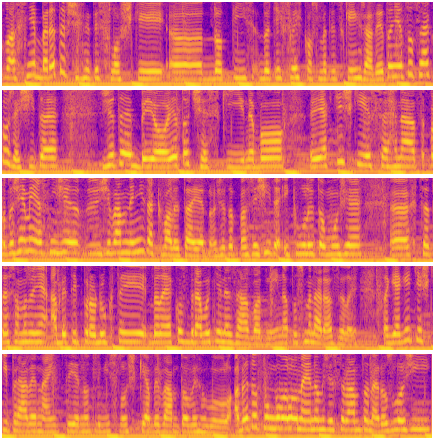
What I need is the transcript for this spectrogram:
vlastně berete všechny ty složky eh, do, tý, do těch svých kosmetických řad. Je to něco, co jako řešíte, že to je bio, je to český, nebo jak těžký je sehnat, protože je mi jasný, že, že vám není ta kvalita jedno, že to řešíte i kvůli tomu, že chcete samozřejmě, aby ty produkty byly jako zdravotně nezávadný, na to jsme narazili. Tak jak je těžký právě najít ty jednotlivé složky, aby vám to vyhovovalo? Aby to fungovalo nejenom, že se vám to nerozloží,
